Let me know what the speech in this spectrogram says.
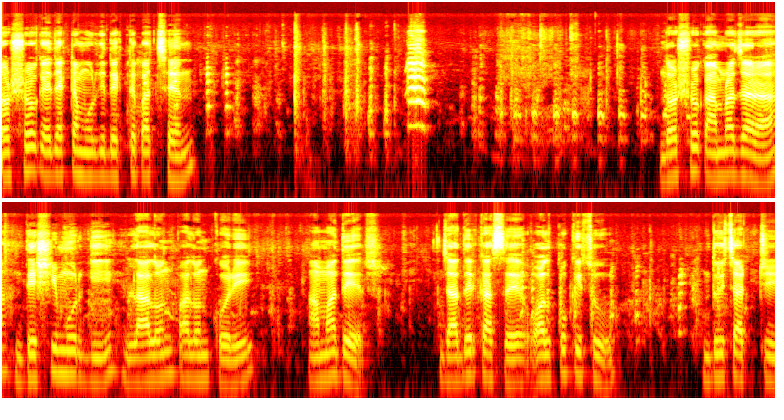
দর্শক, এই যে একটা মুরগি দেখতে পাচ্ছেন। দর্শক, আমরা যারা দেশি মুরগি লালন পালন করি আমাদের, যাদের কাছে অল্প কিছু, দুই চারটি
